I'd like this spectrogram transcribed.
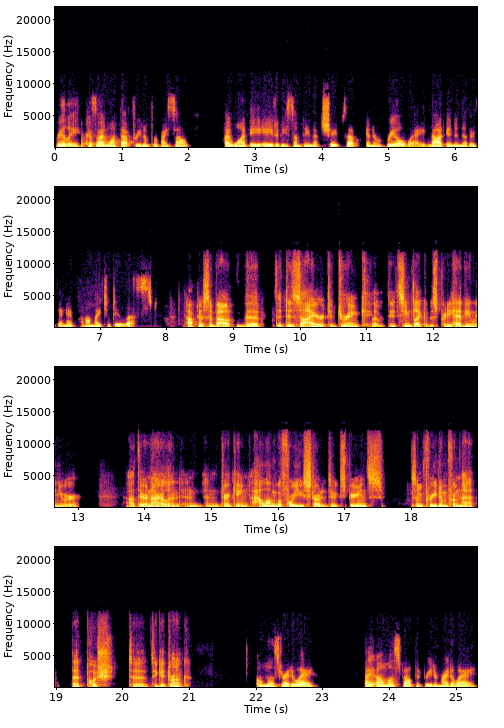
really, because I want that freedom for myself. I want AA to be something that shapes up in a real way, not in another thing I put on my to do list. Talk to us about the the desire to drink. It seemed like it was pretty heavy when you were out there in Ireland and, and drinking. How long before you started to experience some freedom from that that push to to get drunk? Almost right away. I almost felt the freedom right away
